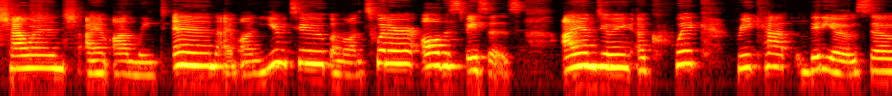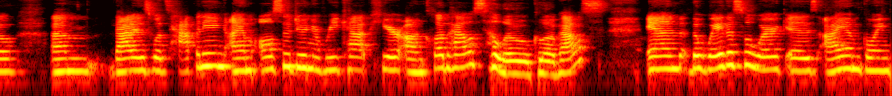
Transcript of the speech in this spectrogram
Challenge. I am on LinkedIn, I'm on YouTube, I'm on Twitter, all the spaces. I am doing a quick recap video. So um, that is what's happening. I am also doing a recap here on Clubhouse. Hello, Clubhouse. And the way this will work is I am going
